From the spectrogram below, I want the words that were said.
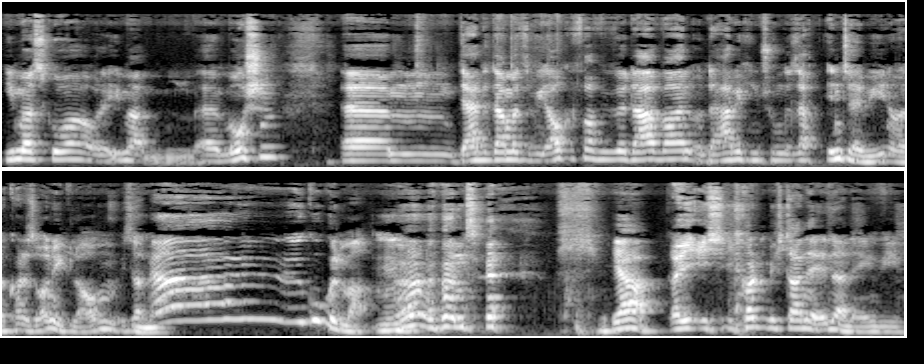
IMA-Score oder IMA äh, Motion. Ähm, der hatte damals nämlich auch gefragt, wie wir da waren, und da habe ich ihm schon gesagt, Intermin, und er konnte es auch nicht glauben. Ich sage, Mhm. ja, google mal. Ne? Und, ja, ich, ich konnte mich dran erinnern irgendwie.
